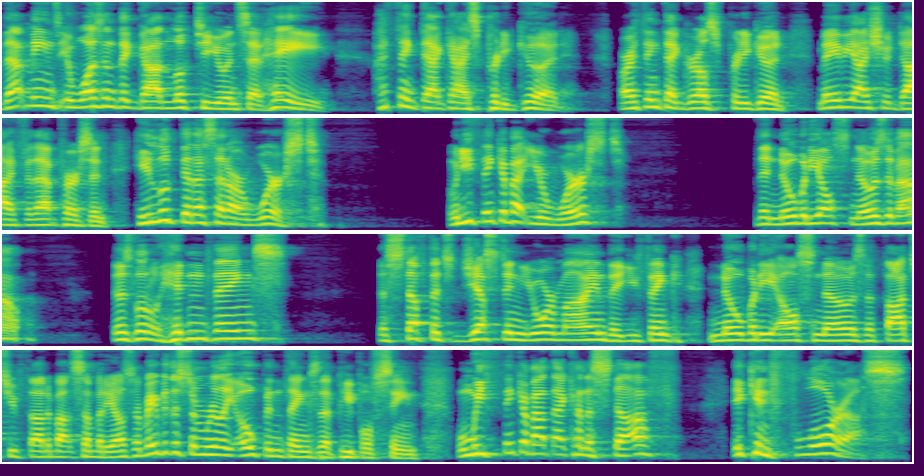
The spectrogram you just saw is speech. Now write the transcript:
That means it wasn't that God looked to you and said, Hey, I think that guy's pretty good, or I think that girl's pretty good. Maybe I should die for that person. He looked at us at our worst. When you think about your worst that nobody else knows about, those little hidden things, the stuff that's just in your mind that you think nobody else knows, the thoughts you've thought about somebody else, or maybe there's some really open things that people have seen. When we think about that kind of stuff, it can floor us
